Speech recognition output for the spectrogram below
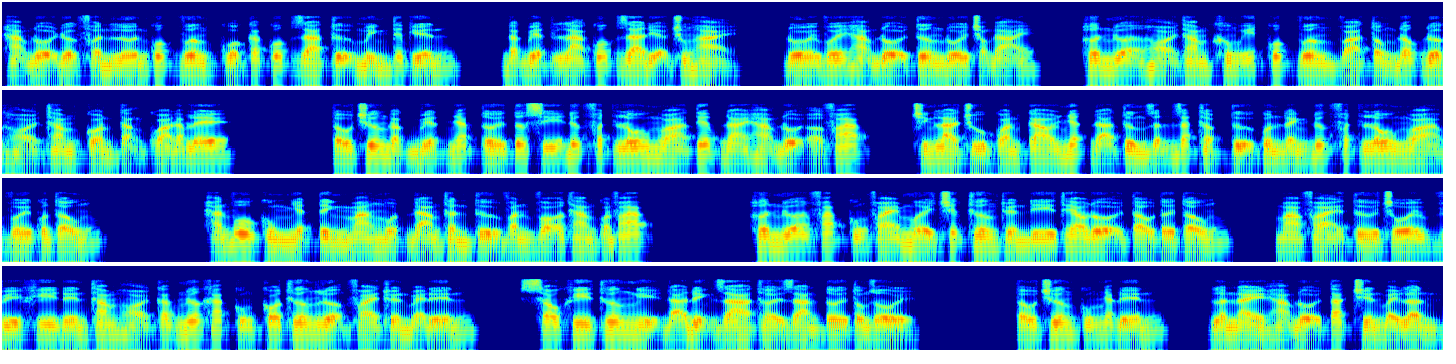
hạm đội được phần lớn quốc vương của các quốc gia tự mình tiếp kiến, đặc biệt là quốc gia địa trung hải, đối với hạm đội tương đối trọng đãi hơn nữa hỏi thăm không ít quốc vương và tổng đốc được hỏi thăm còn tặng quà đáp lễ. Tấu chương đặc biệt nhắc tới tước sĩ đức phất Lô ngoa tiếp đãi hạm đội ở pháp, chính là chủ quan cao nhất đã từng dẫn dắt thập tự quân đánh đức phất Lô ngoa với quân tống. Hắn vô cùng nhiệt tình mang một đám thần tử văn võ tham quan pháp. Hơn nữa pháp cũng phái mười chiếc thương thuyền đi theo đội tàu tới tống, mà phải từ chối vì khi đến thăm hỏi các nước khác cũng có thương lượng phái thuyền bè đến, sau khi thương nghị đã định ra thời gian tới tống rồi. Tấu trương cũng nhắc đến, lần này hạm đội tác chiến bảy lần,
